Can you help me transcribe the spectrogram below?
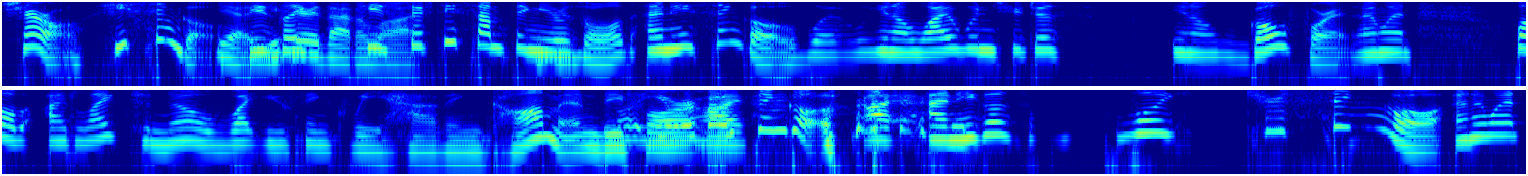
Cheryl, he's single. Yeah, he's you like, hear that a he's 50 something mm-hmm. years old and he's single. Wh- You know, why wouldn't you just, you know, go for it? And I went, well, I'd like to know what you think we have in common Well, before you were both I, single. I. And he goes, well, you're single. And I went,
